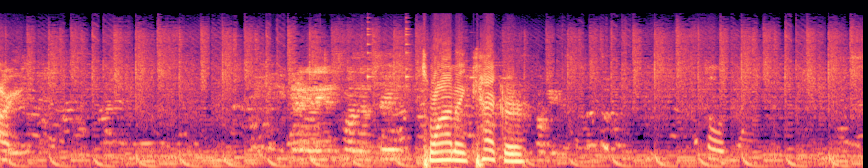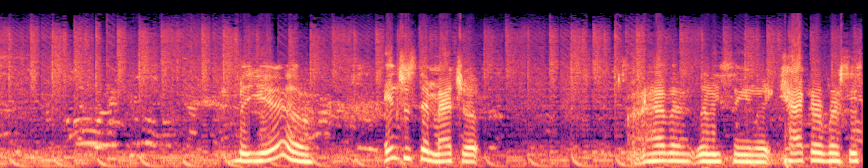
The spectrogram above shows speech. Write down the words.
Are you? Twan and Kaker. But yeah, interesting matchup. I haven't really seen it. Kaker versus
